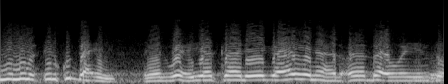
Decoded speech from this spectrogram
iyo ninuu ciil ku daa'imay ceeb weeye keliga inaad cooba weynto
